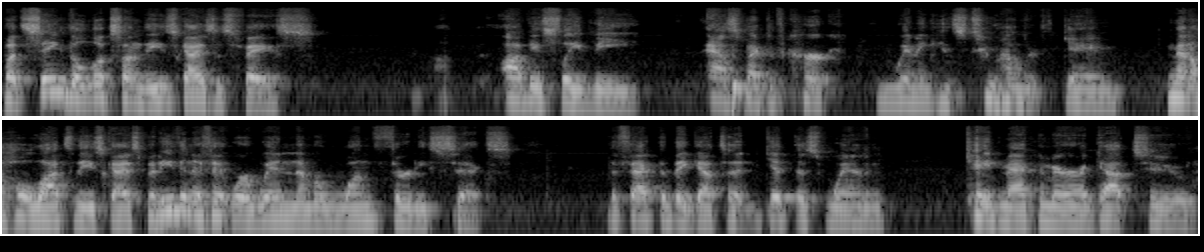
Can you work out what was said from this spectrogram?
But seeing the looks on these guys' face, obviously the aspect of Kirk winning his 200th game meant a whole lot to these guys. But even if it were win number 136, the fact that they got to get this win, Cade McNamara got to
